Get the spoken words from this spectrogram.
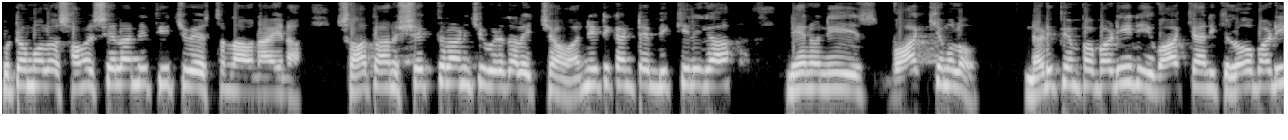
కుటుంబంలో సమస్యలన్నీ తీర్చివేస్తున్నావు నాయన. సాతాను శక్తుల నుంచి విడుదల ఇచ్చావు. అన్నిటికంటే మిక్కిలిగా నేను నీ వాక్యములో నడిపింపబడి నీ వాక్యానికి లోబడి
